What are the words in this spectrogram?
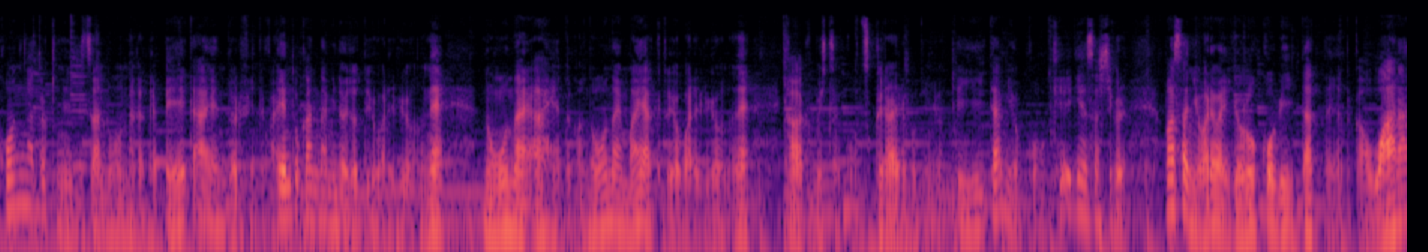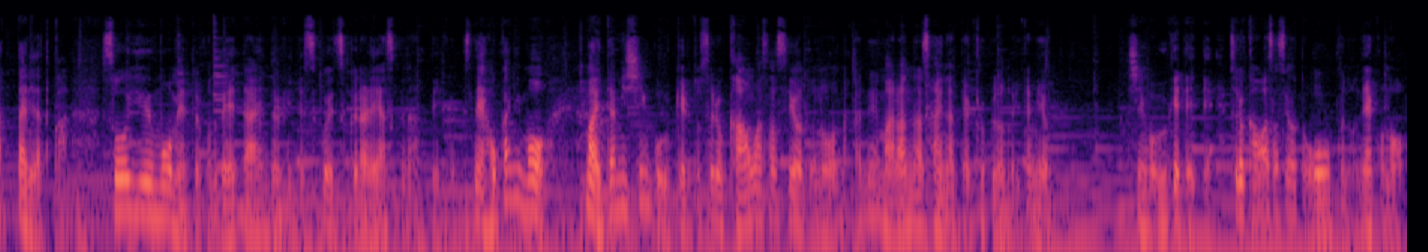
こんな時に実は脳の中ではベータエンドルフィンとかエンドカンナミノイドと言われるようなね脳内アヘンとか脳内麻薬と呼ばれるようなね化学物質がこう作られることによって痛みをこう軽減させてくれる。まさに我々喜びだったりだとか笑ったりだとかそういうモーメントでこのベータエンドルフィンですごい作られやすくなっていくんですね。他にも、まあ、痛み信号を受けるとそれを緩和させようと脳の中で、ね、まあ、ランナーズハイなんて極度の痛みを信号を受けていてそれを緩和させようと多くのねこの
